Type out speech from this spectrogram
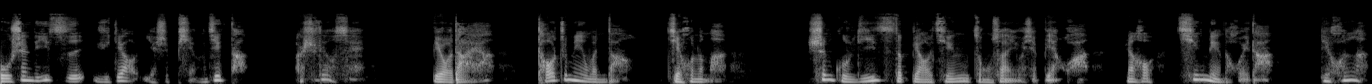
武神离子语调也是平静的：“二十六岁。”比我大呀，陶之明问道：“结婚了吗？”深谷离子的表情总算有些变化，然后轻灵的回答：“离婚了。”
